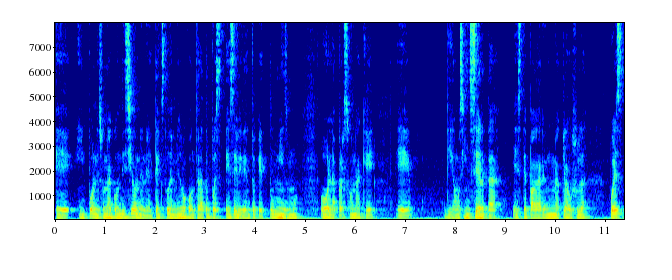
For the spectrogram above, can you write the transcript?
eh, impones una condición en el texto del mismo contrato, pues es evidente que tú mismo o la persona que, eh, digamos, inserta este pagar en una cláusula, pues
